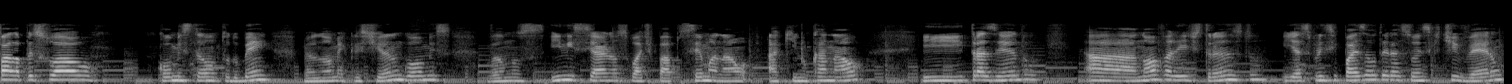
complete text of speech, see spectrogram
Fala pessoal, como estão? Tudo bem? Meu nome é Cristiano Gomes. Vamos iniciar nosso bate-papo semanal aqui no canal e trazendo a nova lei de trânsito e as principais alterações que tiveram.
